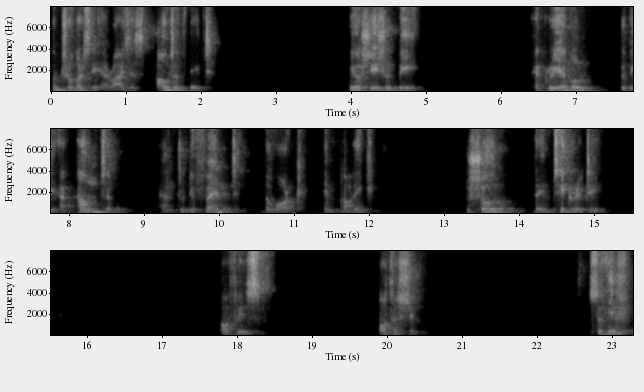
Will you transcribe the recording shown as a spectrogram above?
controversy arises out of it, he or she should be agreeable to be accountable and to defend the work in public, to show the integrity of his authorship. So if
